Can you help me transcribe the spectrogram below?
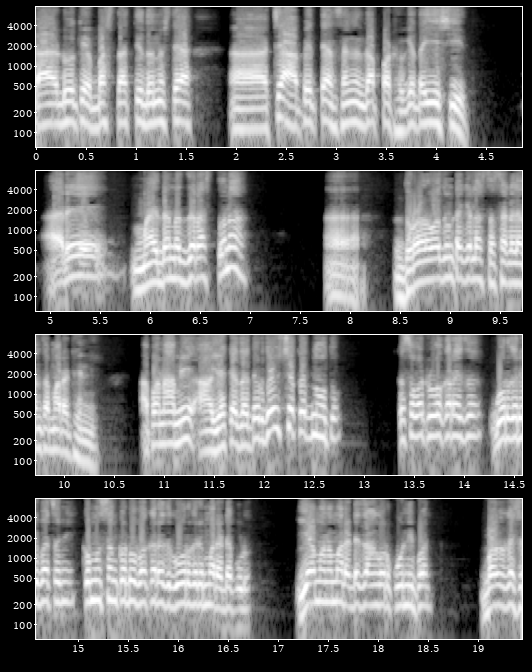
काय डोके बसतात तिथं नुसत्या अं, चहा पेत त्यांसंग गप्पा ठोकेता येशीत अरे मैदानात जर असतो ना दुराळ वाजून टाकेला असता सगळ्यांचा मराठ्यांनी. आपण आम्ही एका जातीवर जाऊच शकत नव्हतो. कसं वाटोळं करायचं? गोरगरिबाचं मी. कमून संकट उभा करायचं गोरगरीब मराठ्या पुढं. या म्हणा मराठ्याच्या अंगावर कोणी पण. बघा कशी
